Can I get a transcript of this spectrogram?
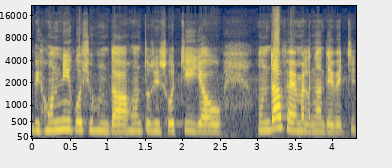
ਵੀ ਹੁਣ ਨਹੀਂ ਕੁਝ ਹੁੰਦਾ, ਹੁਣ ਤੁਸੀਂ ਸੋਚੀ ਜਾਓ। ਹੁੰਦਾ ਫੈਮਲੀਆਂ ਦੇ ਵਿੱਚ,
